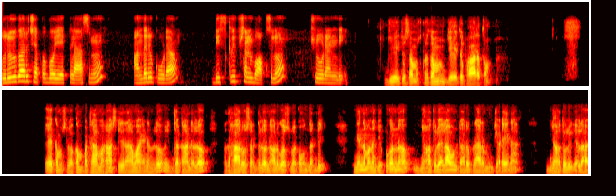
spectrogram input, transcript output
గురువుగారు చెప్పబోయే క్లాసును అందరూ కూడా డిస్క్రిప్షన్ బాక్స్లో చూడండి. జేతు సంస్కృతం జేతు భారతం. ఏకం శ్లోకం పఠామహ శ్రీరామాయణంలో యుద్ధకాండలో పదహారో సర్గలో నాలుగో శ్లోకం ఉందండి. నిన్న మనం చెప్పుకున్నాం జ్ఞాతులు ఎలా ఉంటారో ప్రారంభించాడైనా జ్ఞాతులు ఎలా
